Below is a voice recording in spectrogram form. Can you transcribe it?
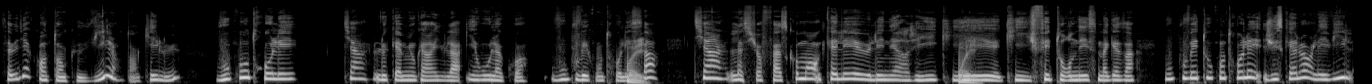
Ça veut dire qu'en tant que ville, en tant qu'élu, vous contrôlez, tiens, le camion qui arrive là, il roule à quoi? Vous pouvez contrôler ça. Tient la surface? Comment Quelle est l'énergie qui, est, qui fait tourner ce magasin? Vous pouvez tout contrôler. Jusqu'alors, les villes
